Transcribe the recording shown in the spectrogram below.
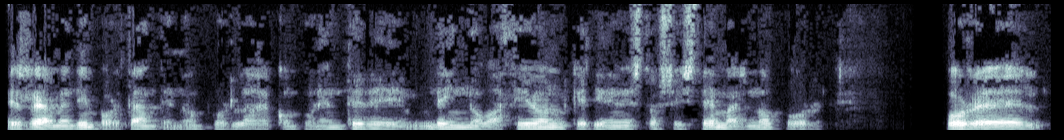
es realmente importante, ¿no? Por la componente de, innovación que tienen estos sistemas, ¿no? Por, por el,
